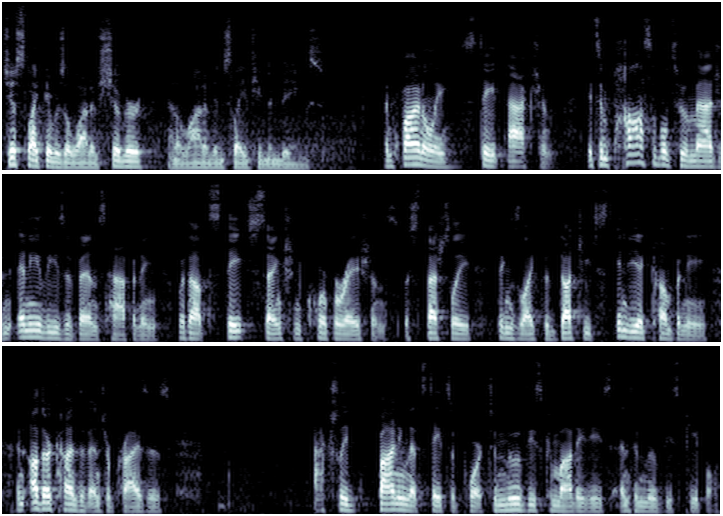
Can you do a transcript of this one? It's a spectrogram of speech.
just like there was a lot of sugar and a lot of enslaved human beings. And finally, state action. It's impossible to imagine any of these events happening without state sanctioned corporations, especially things like the Dutch East India Company and other kinds of enterprises, actually finding that state support to move these commodities and to move these people.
